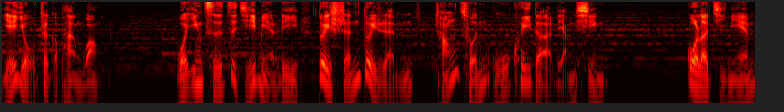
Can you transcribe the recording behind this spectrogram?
也有这个盼望，我因此自己勉励，对神对人常存无亏的良心。过了几年，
